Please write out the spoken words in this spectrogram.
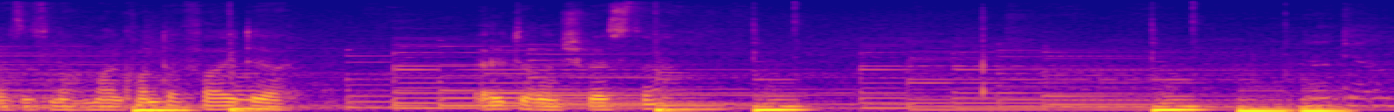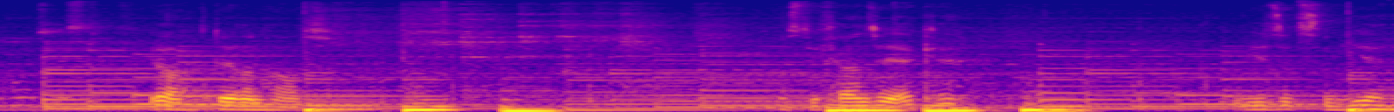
Das ist nochmal ein Konterfei der älteren Schwester. Ja, deren Haus. Das ist die Fernsehecke. Wir sitzen hier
